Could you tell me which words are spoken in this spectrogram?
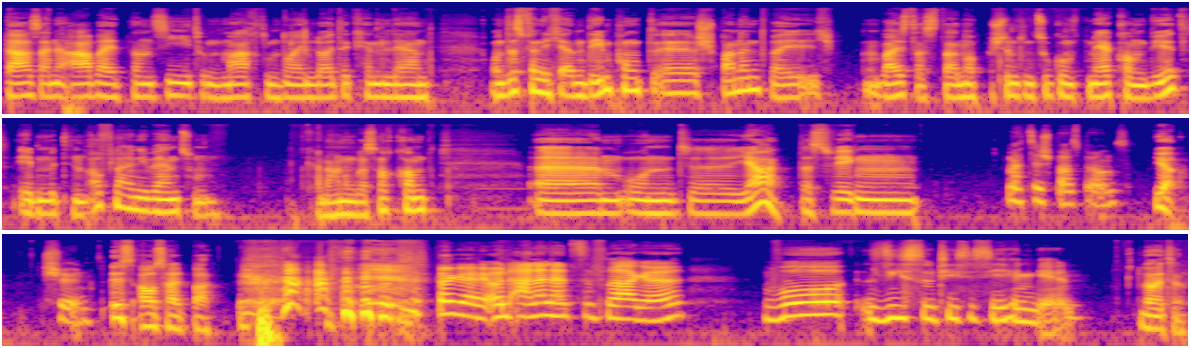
da seine Arbeit dann sieht und macht und neue Leute kennenlernt. Und das finde ich an dem Punkt äh, spannend, weil ich weiß, dass da noch bestimmt in Zukunft mehr kommen wird, eben mit den Offline-Events und keine Ahnung, was noch kommt. Ähm, und äh, ja, deswegen Macht dir Spaß bei uns? Ja. Schön. Ist aushaltbar. okay, und allerletzte Frage. Wo siehst du TCC hingehen? Leute,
